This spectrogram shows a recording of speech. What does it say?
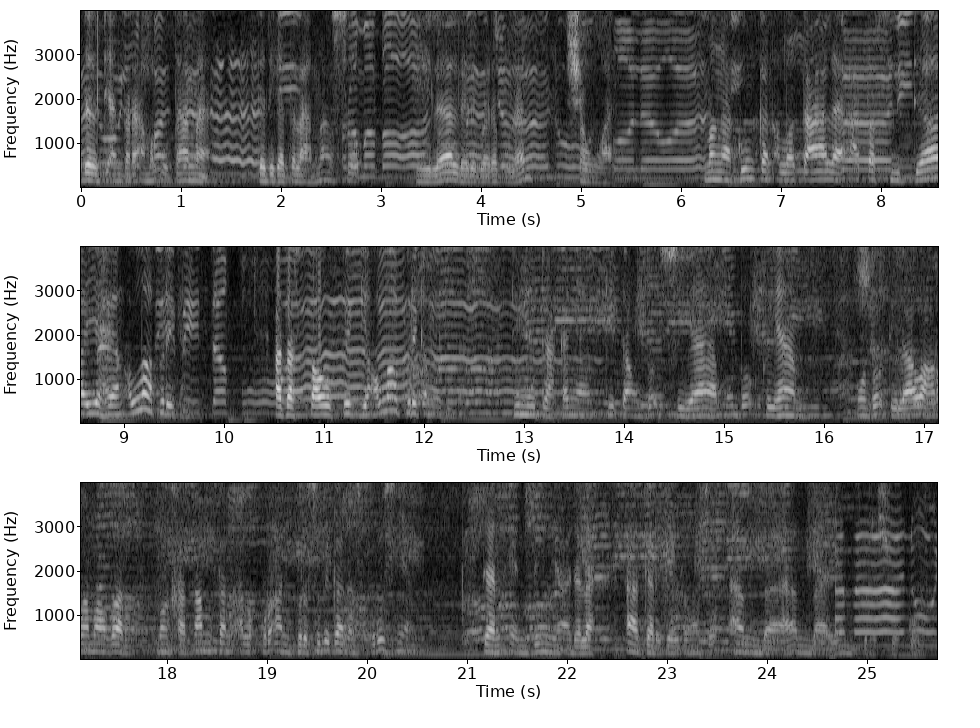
adalah di antara amal utama ketika telah masuk hilal daripada bulan Syawal. Mengagungkan Allah Ta'ala atas hidayah yang Allah berikan. Atas taufik yang Allah berikan kepada kita. Dimudahkannya kita untuk siam, untuk qiyam, untuk tilawah Ramadan, menghatamkan Al-Quran, bersedekah dan seterusnya. Dan endingnya adalah agar kita masuk hamba-hamba yang bersyukur.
